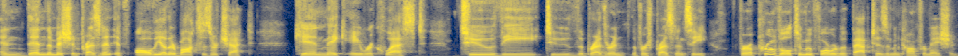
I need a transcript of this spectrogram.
And then the mission president, if all the other boxes are checked, can make a request to the to the brethren, the first presidency, for approval to move forward with baptism and confirmation.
